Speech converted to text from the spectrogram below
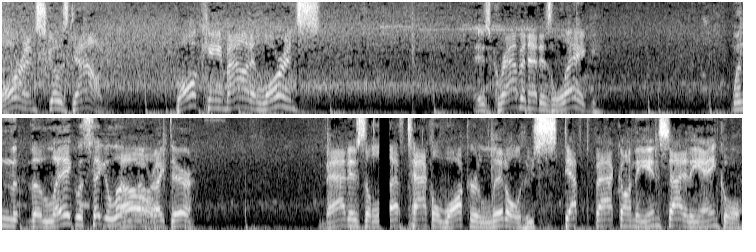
Lawrence goes down. Ball came out, and Lawrence is grabbing at his leg. When the, the leg, let's take a look. Oh. Oh, right there. That is the left tackle Walker Little who stepped back on the inside of the ankle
